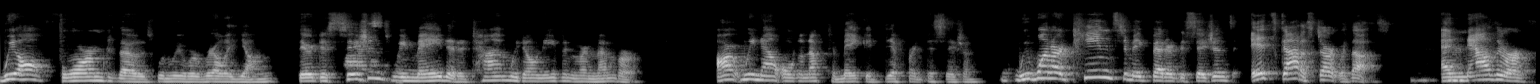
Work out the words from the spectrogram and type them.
We all formed those when we were really young. They're decisions we made at a time we don't even remember aren't we now old enough to make a different decision? We want our teens to make better decisions. It's got to start with us. And mm-hmm. now there are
